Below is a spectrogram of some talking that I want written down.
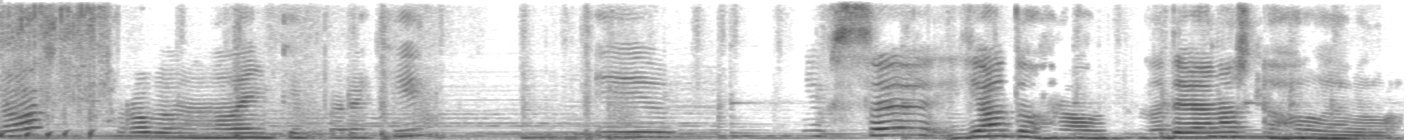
Раз, робимо маленький перехід. І, і все, я дограв до 90 левела.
